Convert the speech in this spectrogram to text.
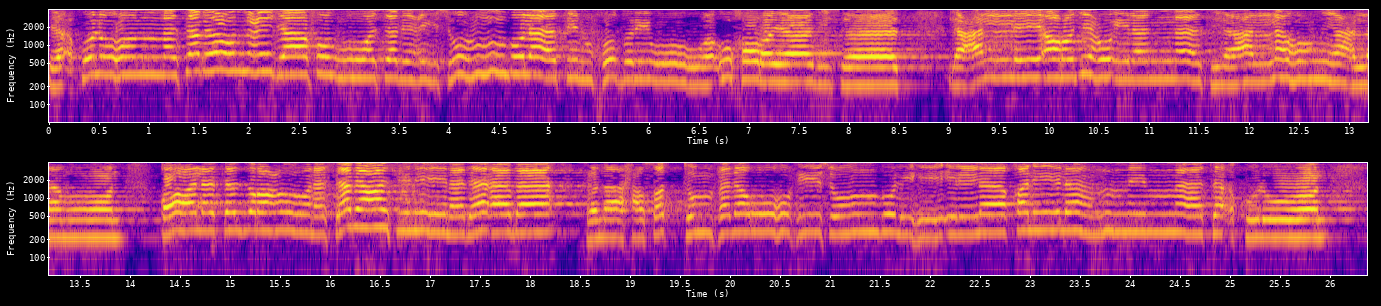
يأكلهن سبع عجاف وسبع سنبلات خضر وأخر يابسات. لعلي أرجع إلى الناس لعلهم يعلمون. قال تزرعون سبع سنين دأبا فما حصدتم فذروه في سنبله إلا قليلا مما تأكلون.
